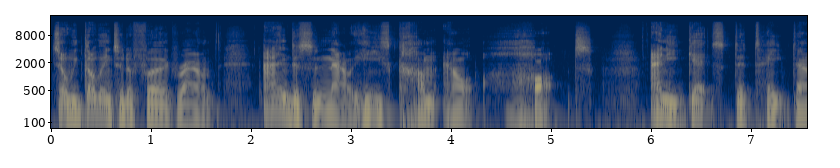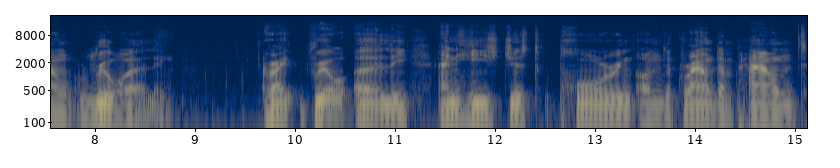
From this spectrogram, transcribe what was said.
So we go into the third round. Anderson now, he's come out hot and he gets the takedown real early. Right, real early, and he's just pouring on the ground and pound,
